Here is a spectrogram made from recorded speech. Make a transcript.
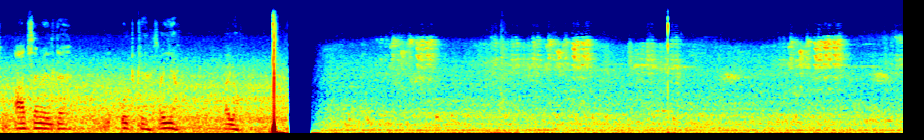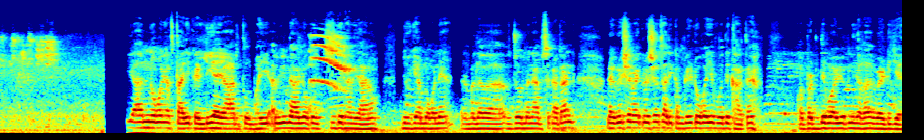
तो आपसे मिलते हैं, उठ के, सही है। हेलो हम लोगों ने अफ्तारी कर लिया यार तो भाई अभी मैं आप लोगों को चीज़ दिखाने जा रहा हूँ, जो कि हम लोगों ने मतलब जो मैंने आपसे कहा था डेकोरेशन वेकोरेशन सारी कंप्लीट हो गई है, वो दिखाते हैं। और बर्थडे बॉय भी अपनी जगह पर बैठी है,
